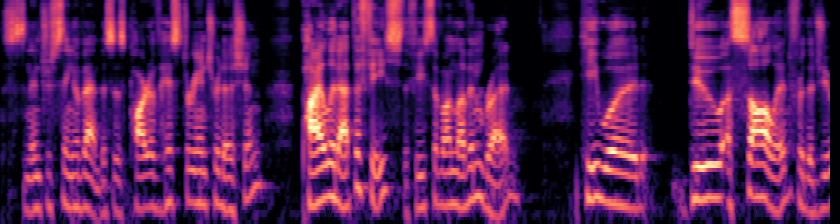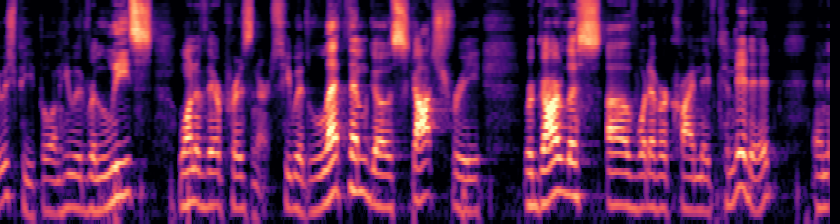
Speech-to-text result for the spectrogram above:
This is an interesting event. This is part of history and tradition. Pilate at the feast, the Feast of Unleavened Bread, he would do a solid for the Jewish people and he would release one of their prisoners. He would let them go scotch free, regardless of whatever crime they've committed. And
